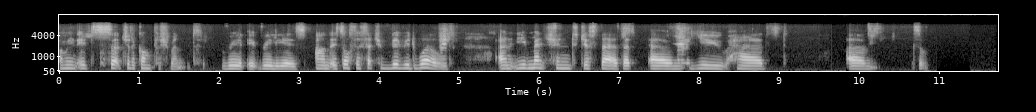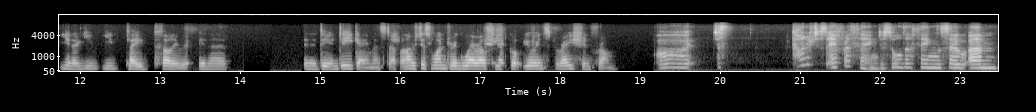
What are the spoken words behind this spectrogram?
I mean, it's such an accomplishment. Really, it really is, and it's also such a vivid world. And you mentioned just there that um, you had um, sort of you know you you played Thalia in a in a D&D game and stuff and I was just wondering where else you've got your inspiration from oh just kind of just everything just all the things so um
